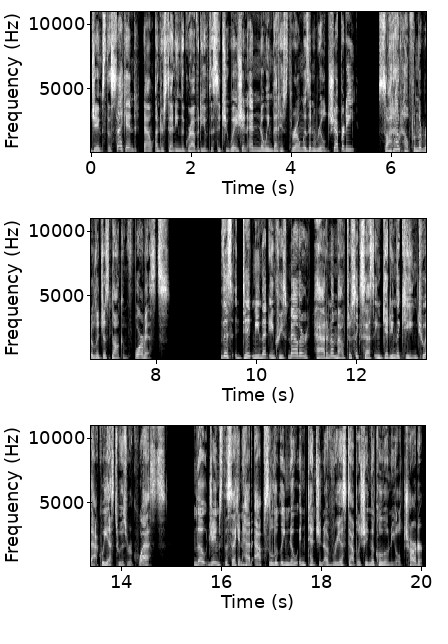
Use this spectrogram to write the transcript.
James II, now understanding the gravity of the situation and knowing that his throne was in real jeopardy, sought out help from the religious nonconformists. This did mean that Increase Mather had an amount of success in getting the king to acquiesce to his requests, though James II had absolutely no intention of re establishing the colonial charter.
